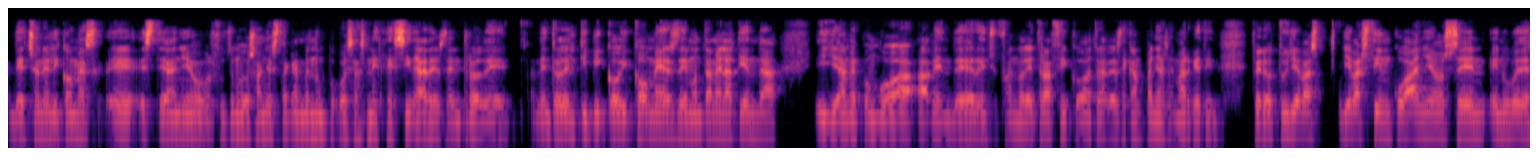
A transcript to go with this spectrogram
de hecho en el e-commerce eh, este año los últimos dos años está cambiando un poco esas necesidades dentro, de, dentro del típico e-commerce de montame la tienda y ya me pongo a, vender enchufándole tráfico a través de campañas de marketing. Pero tú llevas, llevas cinco años en, en VD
